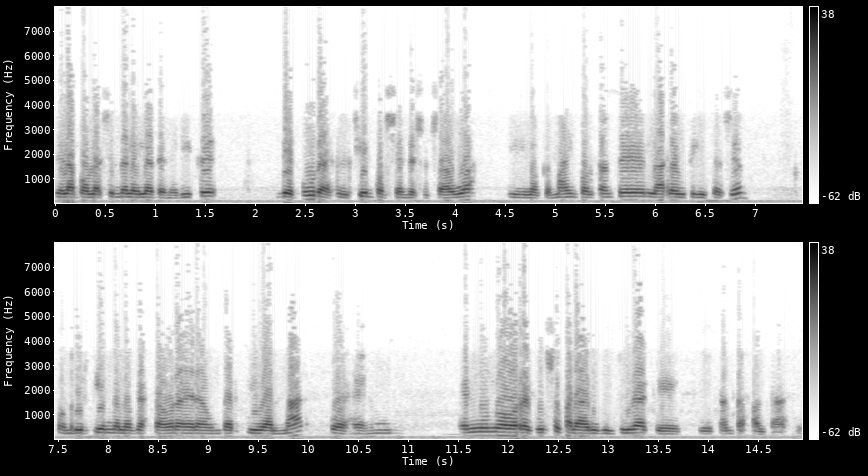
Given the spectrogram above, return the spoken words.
de la población de la isla de Tenerife depura el 100% de sus aguas y lo que más importante es la reutilización, convirtiendo lo que hasta ahora era un vertido al mar pues en un, en un nuevo recurso para la agricultura que, tanta falta hace.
